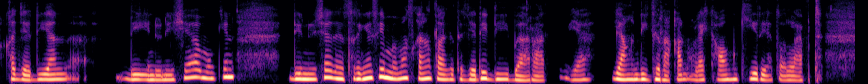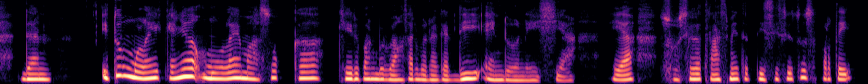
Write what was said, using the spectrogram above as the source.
kejadian di Indonesia. Mungkin di Indonesia yang seringnya sih memang sekarang telah terjadi di barat ya yang digerakkan oleh kaum kiri atau left. Dan itu mulai kayaknya mulai masuk ke kehidupan berbangsa dan bernegara di Indonesia ya. Social transmitted disease itu seperti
